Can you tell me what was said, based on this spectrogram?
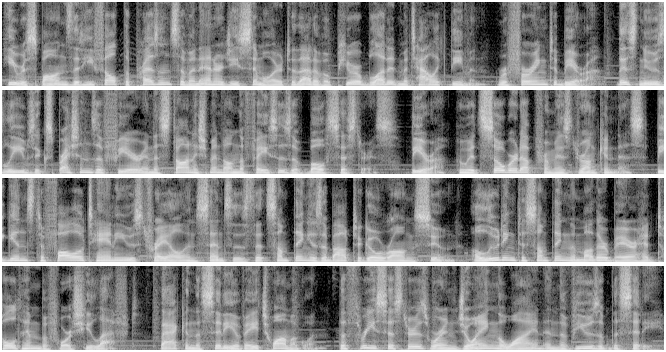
He responds that he felt the presence of an energy similar to that of a pure-blooded metallic demon, referring to Bira. This news leaves expressions of fear and astonishment on the faces of both sisters. Bira, who had sobered up from his drunkenness, begins to follow Tanyu's trail and senses that something is about to go wrong soon, alluding to something the mother bear had told him before she left back in the city of Hwamagwan. The three sisters were enjoying the wine and the views of the city.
